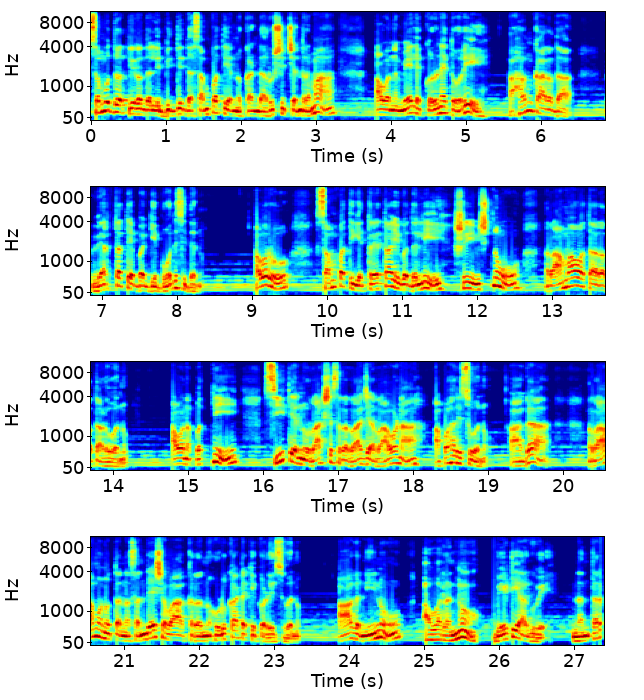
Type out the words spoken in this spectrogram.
ಸಮುದ್ರ ತೀರದಲ್ಲಿ ಬಿದ್ದಿದ್ದ ಸಂಪತಿಯನ್ನು ಕಂಡ ಋಷಿ ಚಂದ್ರಮ ಅವನ ಮೇಲೆ ಕರುಣೆ ತೋರಿ ಅಹಂಕಾರದ ವ್ಯರ್ಥತೆ ಬಗ್ಗೆ ಬೋಧಿಸಿದನು. ಅವರು ಸಂಪತ್ತಿಗೆ ತ್ರೇತಾಯುಗದಲ್ಲಿ ಶ್ರೀ ವಿಷ್ಣುವು ರಾಮಾವತಾರ ತಾಳುವನು. ಅವನ ಪತ್ನಿ ಸೀತೆಯನ್ನು ರಾಕ್ಷಸರ ರಾಜ ರಾವಣ ಅಪಹರಿಸುವನು. ಆಗ ರಾಮನು ತನ್ನ ಸಂದೇಶವಾಹಕರನ್ನು ಹುಡುಕಾಟಕ್ಕೆ ಕಳುಹಿಸುವನು. ಆಗ ನೀನು ಅವರನ್ನು ಭೇಟಿಯಾಗುವೆ. ನಂತರ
